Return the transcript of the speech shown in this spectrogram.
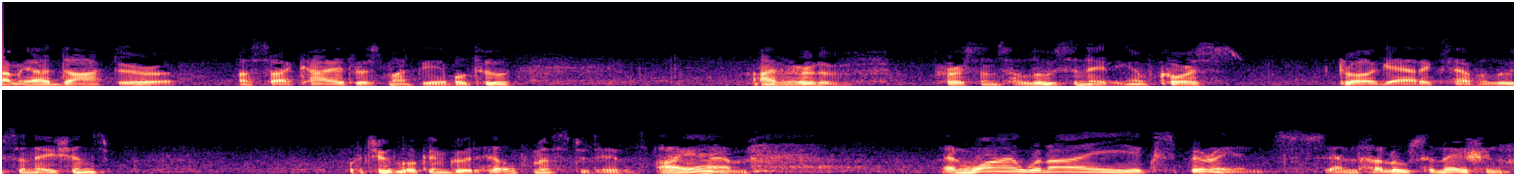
I mean, a doctor, a, a psychiatrist might be able to. I've heard of persons hallucinating, of course. Drug addicts have hallucinations. But you look in good health, Mr. Davis. I am. And why would I experience an hallucination?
